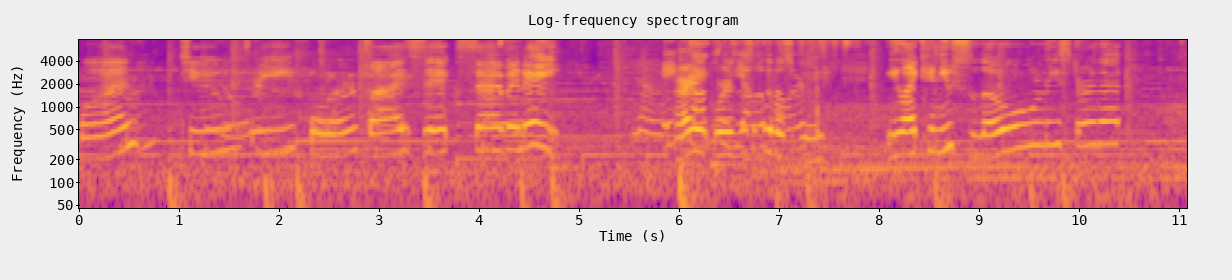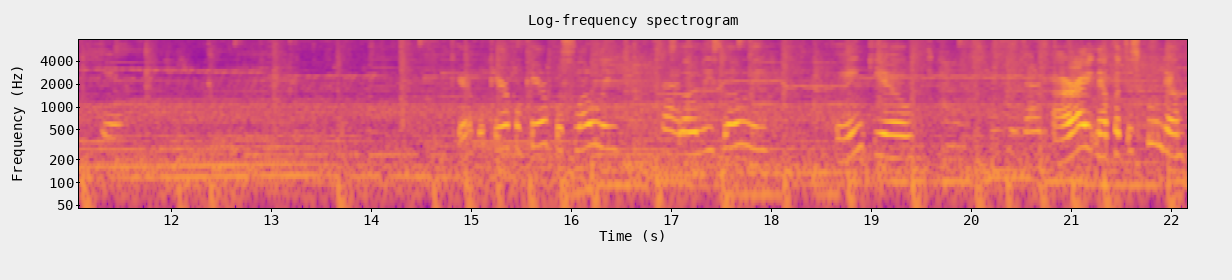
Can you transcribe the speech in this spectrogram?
One, two, three, four, five, six, seven, eight. All right, where's this little spoon? Eli, can you slowly stir that? Yeah. Careful, careful, careful. Slowly. Slowly, slowly. Thank you. This is done. All right, now put the spoon down.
